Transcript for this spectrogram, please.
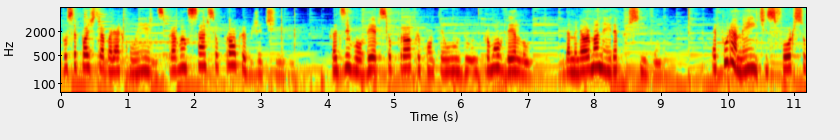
Você pode trabalhar com eles para avançar seu próprio objetivo, para desenvolver seu próprio conteúdo e promovê-lo da melhor maneira possível. É puramente esforço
